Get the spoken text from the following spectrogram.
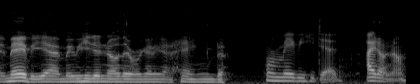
know. Maybe. Yeah. Maybe he didn't know they were gonna get hanged. or maybe he did. I don't know.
